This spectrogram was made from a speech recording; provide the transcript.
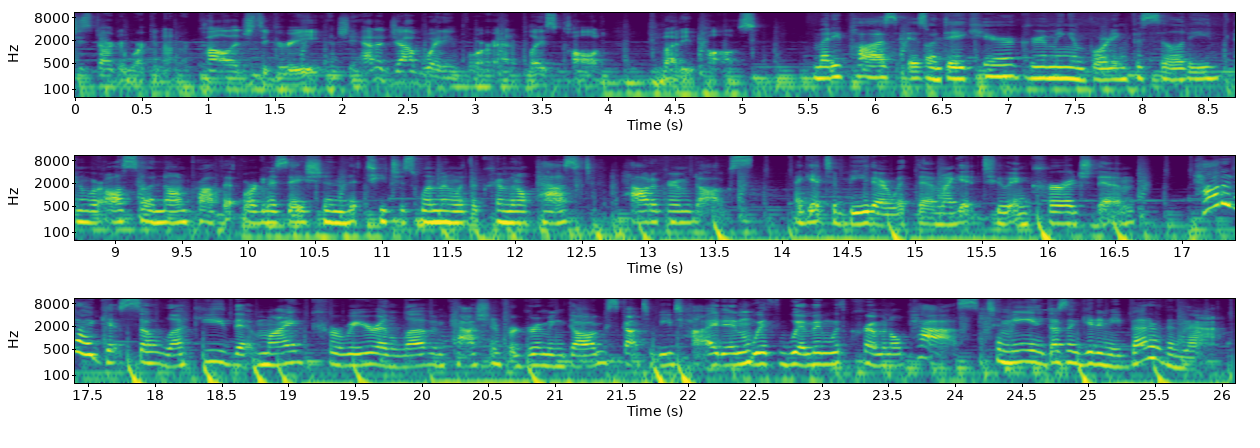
she started working on her college degree, and she had a job waiting for her at a place called Muddy Paws. Muddy Paws is a daycare, grooming, and boarding facility, and we're also a nonprofit organization that teaches women with a criminal past how to groom dogs. I get to be there with them, I get to encourage them. How did I get so lucky that my career and love and passion for grooming dogs got to be tied in with women with criminal past? To me, it doesn't get any better than that.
